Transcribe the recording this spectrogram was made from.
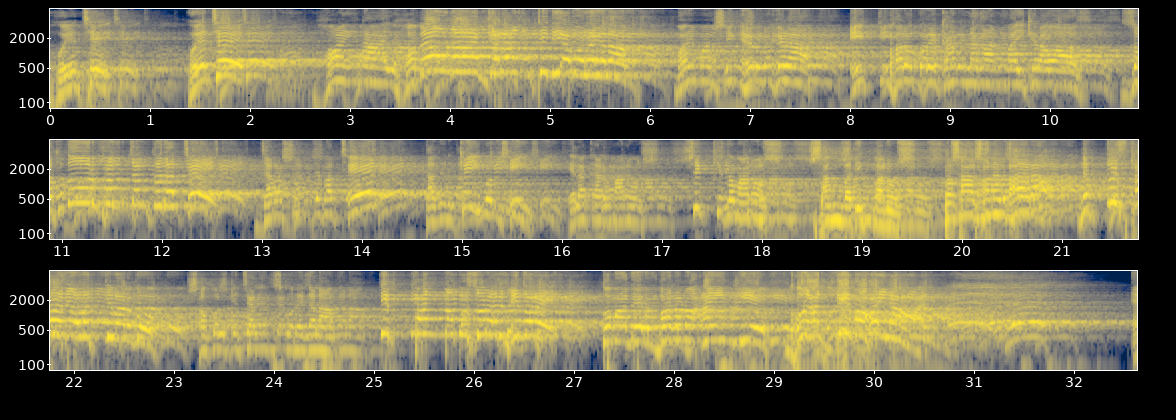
হয়েছে? হয়েছে? হয় নাই, হবেও না গ্যারান্টি দিয়ে বলে গেলাম। ময়মন সিংহের লোকেরা, একটু ভালো করে কানে লাগান, মাইকের আওয়াজ। যতদূর পর্যন্ত যাচ্ছে, যারা শুনতে পাচ্ছেন তাদেরকেই বলছি, এলাকার মানুষ, শিক্ষিত মানুষ, সাংবাদিক মানুষ, প্রশাসনের ভাইরা, নেতৃস্থানীয় ব্যক্তিবর্গ, সকলকে চ্যালেঞ্জ করে গেলাম। তিপ্পান্ন বছরের ভিতরে তোমাদের বানানো আইন দিয়ে ঘোরার ডিম হয় না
